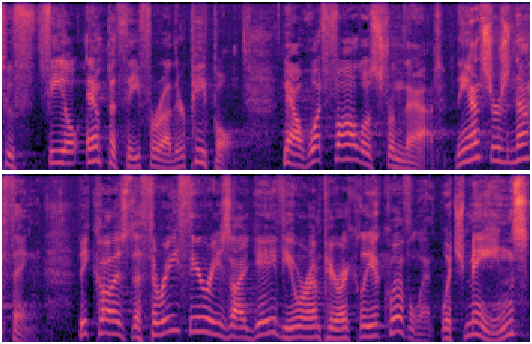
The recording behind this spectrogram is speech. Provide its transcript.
to feel empathy for other people. Now, what follows from that? The answer is nothing, because the three theories I gave you are empirically equivalent, which means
